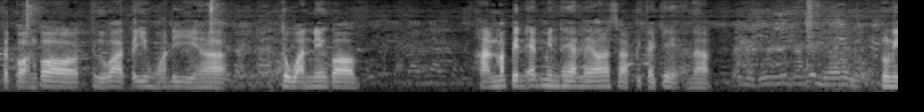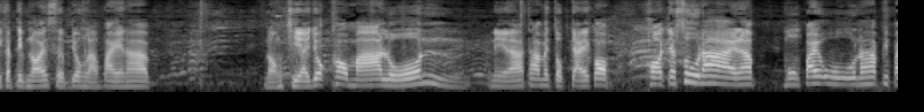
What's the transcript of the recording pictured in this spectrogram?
แต่ก่อนก็ถือว่าตีหัวดีนะฮะตัววันนี้ก็หันมาเป็นแอดมินแทนแล้วนะสำหรับพี่ไก่เจนะครับลุงนี้กระติบน้อยเสิร์ฟโยงหลังไปนะครับ น้องเชียร์ยกเข้ามาหล้นนี่นะถ้าไม่ตกใจก็พอจะสู้ได้นะครับมงไปอูนะครับ พี่ไป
